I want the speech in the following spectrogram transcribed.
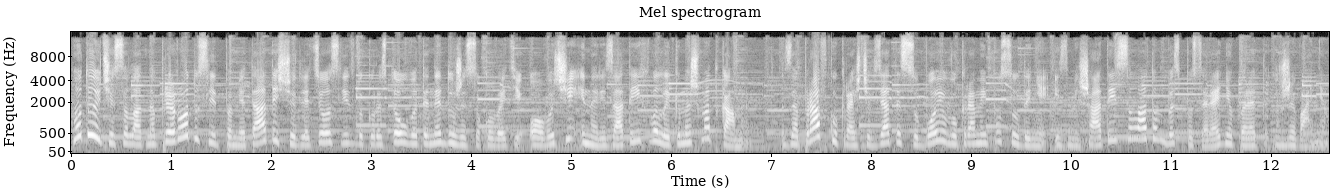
Готуючи салат на природу, слід пам'ятати, що для цього слід використовувати не дуже соковиті овочі і нарізати їх великими шматками. Заправку краще взяти з собою в окремій посудині і змішати із салатом безпосередньо перед вживанням.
